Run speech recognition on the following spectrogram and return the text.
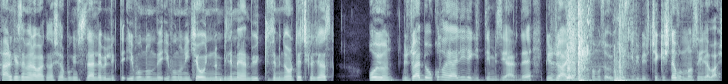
Herkese merhaba arkadaşlar. Bugün sizlerle birlikte Evil'un ve Evil'un 2 oyununun bilinmeyen büyük gizemini ortaya çıkacağız. Oyun, güzel bir okul hayaliyle gittiğimiz yerde bir rahibenin kafamıza öküz gibi bir çekişle vurmasıyla başlıyor.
